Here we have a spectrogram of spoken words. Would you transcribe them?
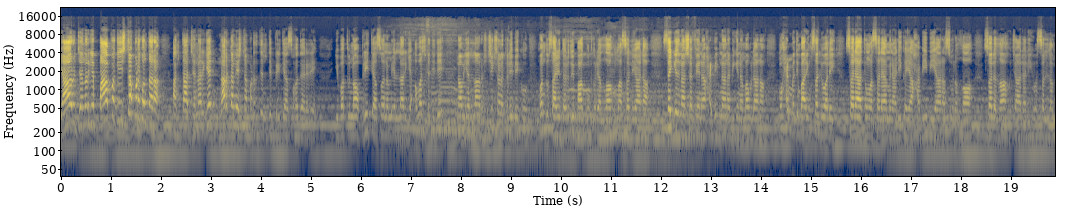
ಯಾರು ಜನರಿಗೆ ಪಾಪಕ್ಕೆ ಇಷ್ಟಪಡ್ಕೊಂತಾರ ಅಂತ ಜನರಿಗೆ ನರಕನ ಇಷ್ಟಪಡ್ತಂತೆ ಪ್ರೀತಿಯ ಸಹೋದರರೇ. ಇವತ್ತು ನಾವು ಪ್ರೀತಿಯ ಸಹ ನಮ್ಮ ಎಲ್ಲರಿಗೆ ಅವಶ್ಯಕತೆ ಇದೆ. ನಾವು ಎಲ್ಲರೂ ಶಿಕ್ಷಣ ಕಲಿಬೇಕು. ಒಂದು ಸಾರಿ ದರಿದು ಬಾಗ್ ಅಲ್ಲಾಹು ಮಸಲಿ ಅಲ ಅಲಾ ಶಫೇನ ಹಬೀಬ್ನ ನಬಿಗಿನ ಮೌಲಾನ ಮೊಹಮ್ಮದ್ ಬಾರಿ ಸಲ್ಲು ಅಲಿ ಸಲಾತು ವಸಲಾಮಿನ ಸಲಾಮಿನ ಅಲಿಕ ಯಾ ಹಬೀಬಿ ಯಾ ರಸೂಲಲ್ಲಾಹ್ ಸಲ್ಲಲ್ಲಾಹು ಅಲಿ ವಸಲ್ಲಂ.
